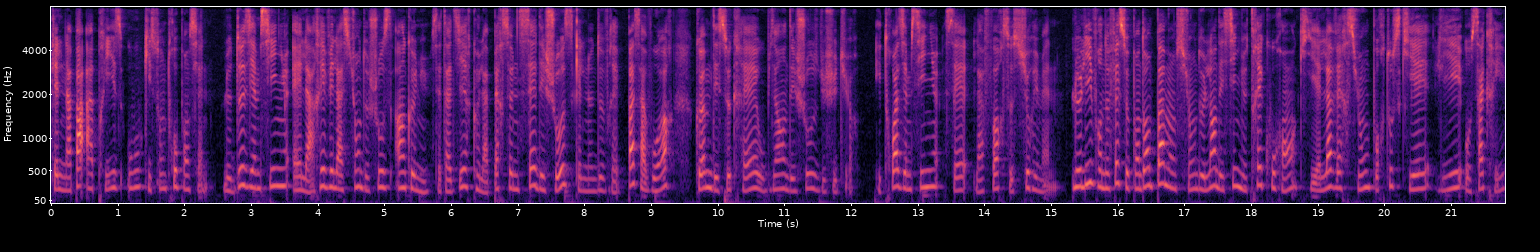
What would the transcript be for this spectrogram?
qu'elle n'a pas apprises ou qui sont trop anciennes. Le deuxième signe est la révélation de choses inconnues, c'est-à-dire que la personne sait des choses qu'elle ne devrait pas savoir, comme des secrets ou bien des choses du futur. Et troisième signe, c'est la force surhumaine. Le livre ne fait cependant pas mention de l'un des signes très courants qui est l'aversion pour tout ce qui est lié au sacré,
